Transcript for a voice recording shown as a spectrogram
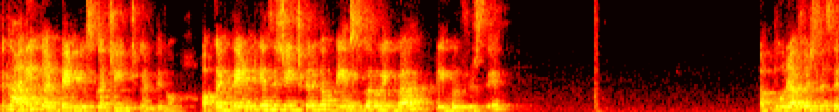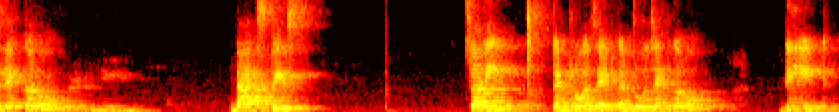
तो खाली कंटेंट उसका चेंज करते रहो। और कंटेंट कैसे चेंज करेगा? पेस्ट करो एक बार टेबल फिर से। अब पूरा फिर से सिलेक्ट करो। Backspace sorry control Z control Z करो। डिलीट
